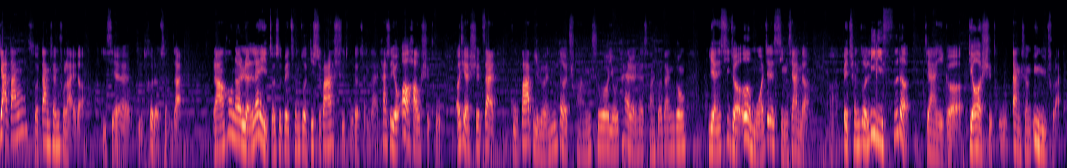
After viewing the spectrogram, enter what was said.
亚当所诞生出来的一些独特的存在。然后呢，人类则是被称作第十八使徒的存在，它是由二号使徒，而且是在古巴比伦的传说、犹太人的传说当中，联系着恶魔这个形象的，啊，被称作莉莉丝的这样一个第二使徒诞生、孕育出来的。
